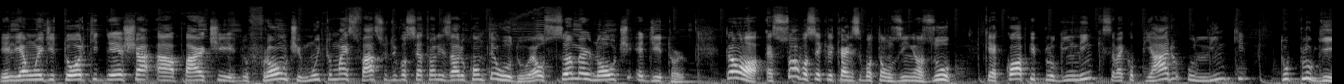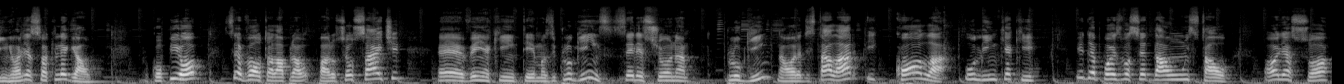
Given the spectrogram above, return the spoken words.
Ele é um editor que deixa a parte do front muito mais fácil de você atualizar o conteúdo. É o Summer Note Editor. Então, ó, é só você clicar nesse botãozinho azul que é Copy Plugin Link. Você vai copiar o link do plugin. Olha só que legal. Copiou, você volta lá pra, para o seu site, é, vem aqui em temas e plugins, seleciona plugin na hora de instalar e cola o link aqui. E depois você dá um install. Olha só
